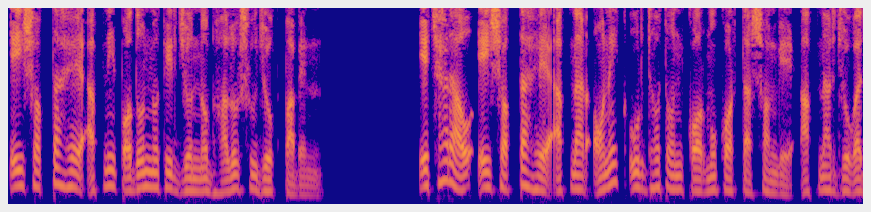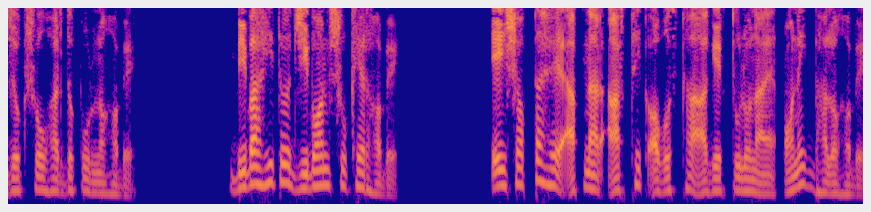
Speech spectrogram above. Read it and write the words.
এই সপ্তাহে আপনি পদোন্নতির জন্য ভালো সুযোগ পাবেন। এছাড়াও এই সপ্তাহে আপনার অনেক ঊর্ধ্বতন কর্মকর্তার সঙ্গে আপনার যোগাযোগ সৌহার্দ্যপূর্ণ হবে। বিবাহিত জীবন সুখের হবে। এই সপ্তাহে আপনার আর্থিক অবস্থা আগের তুলনায় অনেক ভালো হবে।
